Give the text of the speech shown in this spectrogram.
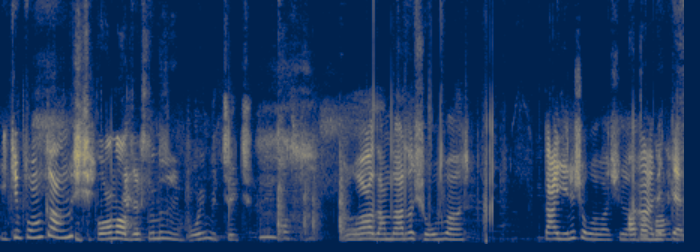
İki puan kalmış. 2 puan alacaksınız oyun bitecek. O adamlarda şov var. Daha yeni şova başlıyor. Ha Adamlar- bitti.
